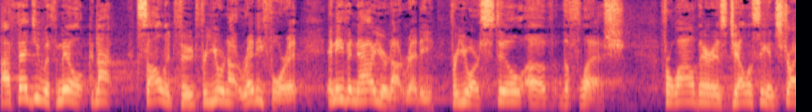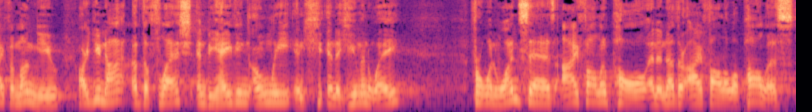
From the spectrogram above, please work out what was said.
I fed you with milk, not solid food, for you were not ready for it, and even now you're not ready, for you are still of the flesh. For while there is jealousy and strife among you, are you not of the flesh and behaving only in, in a human way? For when one says, I follow Paul, and another, I follow Apollos,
